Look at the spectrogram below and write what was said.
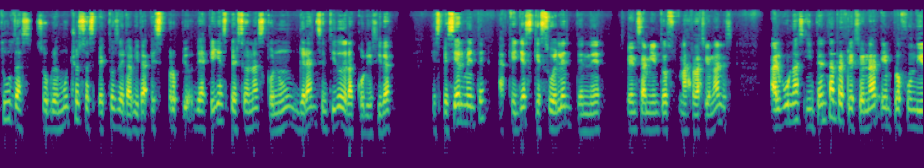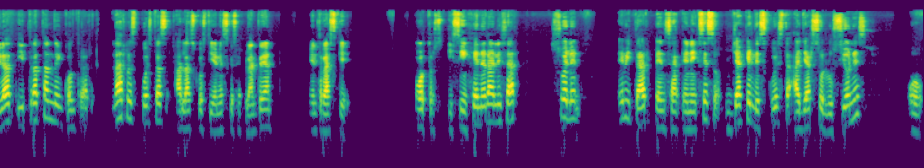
dudas sobre muchos aspectos de la vida es propio de aquellas personas con un gran sentido de la curiosidad, especialmente aquellas que suelen tener pensamientos más racionales. Algunas intentan reflexionar en profundidad y tratan de encontrar las respuestas a las cuestiones que se plantean, mientras que otros, y sin generalizar, suelen evitar pensar en exceso, ya que les cuesta hallar soluciones o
